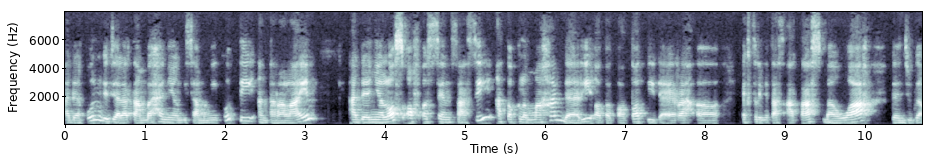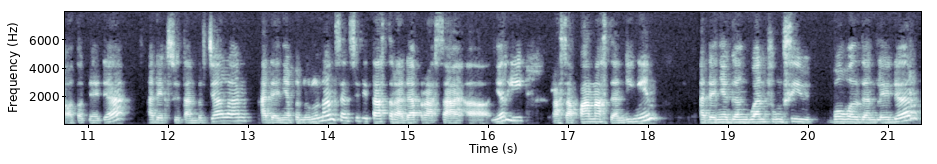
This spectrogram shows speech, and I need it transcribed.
Adapun gejala tambahan yang bisa mengikuti antara lain adanya loss of a sensasi atau kelemahan dari otot-otot di daerah ekstremitas atas, bawah, dan juga otot dada, ada kesulitan berjalan, adanya penurunan sensitivitas terhadap rasa uh, nyeri, rasa panas dan dingin, adanya gangguan fungsi bowel dan bladder,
